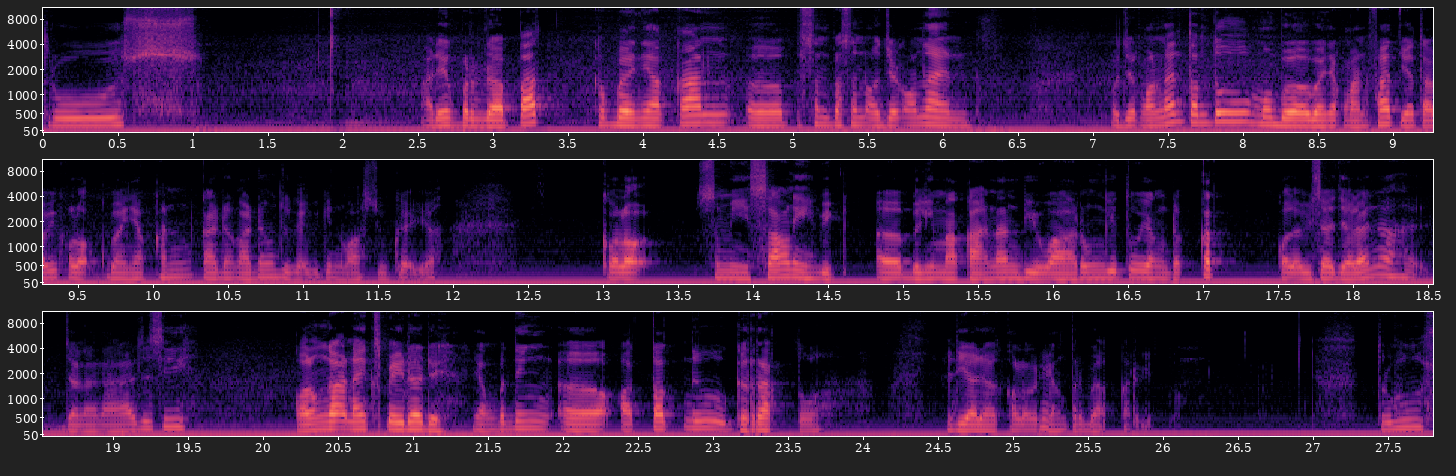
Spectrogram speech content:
Terus ada yang berdapat kebanyakan uh, pesan-pesan ojek online. Ojek online tentu membawa banyak manfaat ya tapi kalau kebanyakan kadang-kadang juga bikin malas juga ya. Kalau semisal nih uh, beli makanan di warung gitu yang deket kalau bisa jalan ya jalan aja sih kalau nggak naik sepeda deh. Yang penting uh, otot tuh gerak tuh. Jadi ada kalori yang terbakar gitu. Terus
